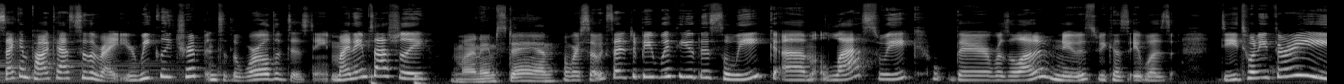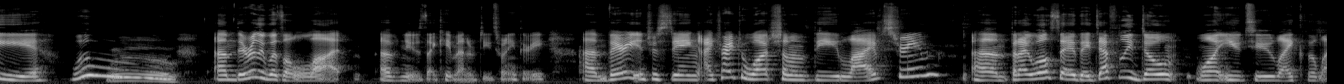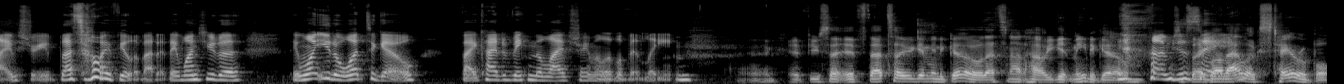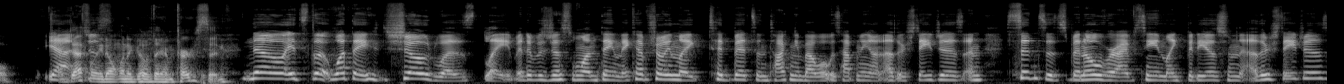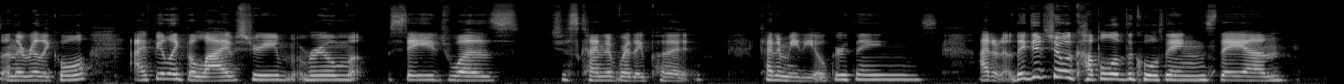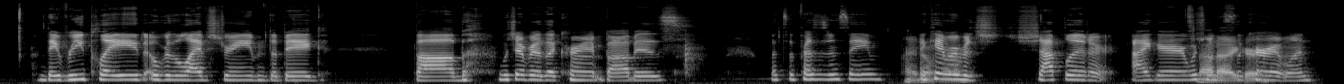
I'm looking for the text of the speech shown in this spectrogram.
Second Podcast to the Right, your weekly trip into the world of Disney. My name's Ashley, My name's Dan. and we're so excited to be with you this week. Um, last week, there was a lot of news because it was D23. Woo! Um, there really was a lot of news that came out of D23. Um, very interesting. I tried to watch some of the live stream, um, but I will say they definitely don't want you to like the live stream. That's how I feel about it. They want you to, they want you to want to go by kind of making the live stream a little bit lame. Uh, If you say if that's how you get me to go, that's not how you get me to go. I'm It's just like, well, that looks terrible. yeah, I definitely just- don't want to go there in person. No, it's the what they showed was lame, and it was just one thing. They kept showing like tidbits and talking about what was happening on other stages. And since it's been over, I've seen like videos from the other stages, and they're really cool. I feel like the live stream room stage was just kind of where they put kind of mediocre things. I don't know. They did show a couple of the cool things. They um they replayed over the live stream the big Bob, whichever the current Bob is. What's the president's name? I, I, don't. I can't know. remember if it's Chaplin or Iger. Which not one's the current one?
